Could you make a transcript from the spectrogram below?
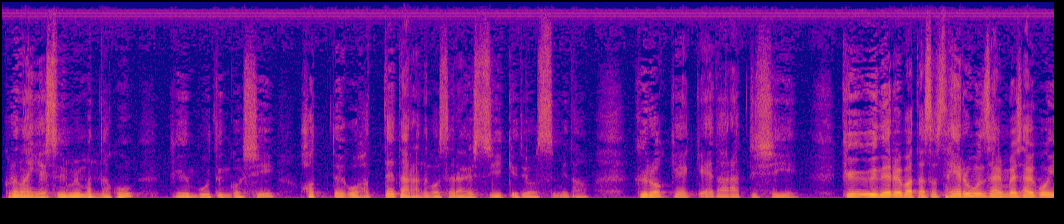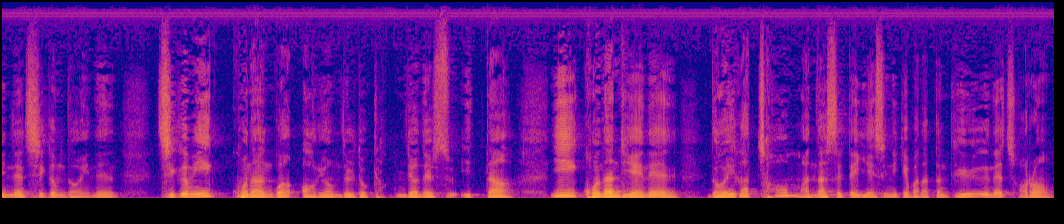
그러나 예수님을 만나고 그 모든 것이 헛되고 헛되다라는 것을 알 수 있게 되었습니다. 그렇게 깨달았듯이 그 은혜를 받아서 새로운 삶을 살고 있는 지금 너희는 지금 이 고난과 어려움들도 견뎌낼 수 있다. 이 고난 뒤에는 너희가 처음 만났을 때 예수님께 받았던 그 은혜처럼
